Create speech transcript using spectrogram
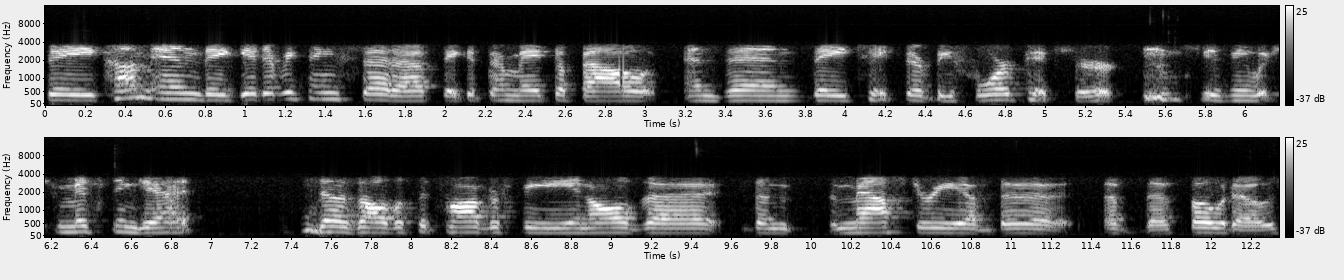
they come in, they get everything set up, they get their makeup out, and then they take their before picture, excuse me, which Miss Get does all the photography and all the, the the mastery of the of the photos.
